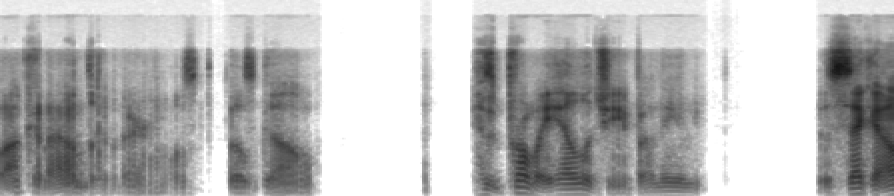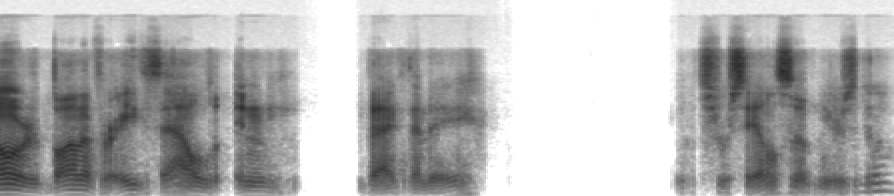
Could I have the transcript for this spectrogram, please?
Fucking out live there. Let's, let's go. It's probably hell cheap. I mean, the second owner bought it for eight thousand back in the day. It was for sale seven years ago.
